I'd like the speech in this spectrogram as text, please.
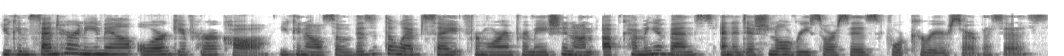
You can send her an email or give her a call. You can also visit the website for more information on upcoming events and additional resources for career services.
